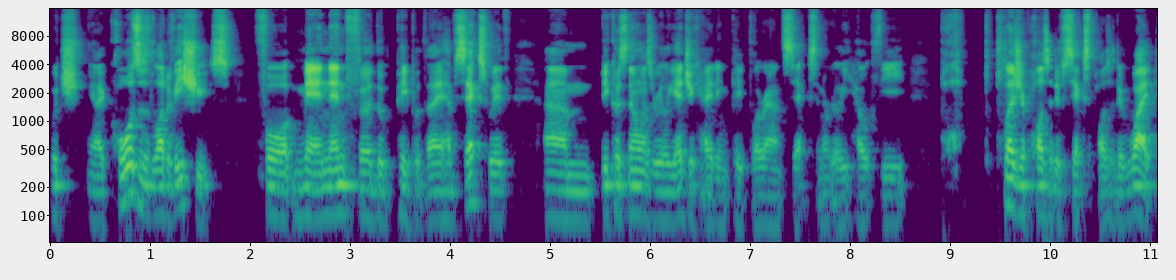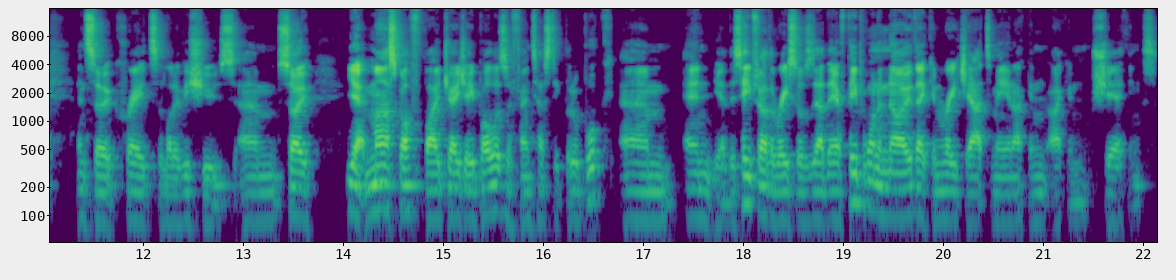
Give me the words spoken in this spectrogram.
which, you know, causes a lot of issues for men and for the people that they have sex with um, because no one's really educating people around sex in a really healthy, pleasure positive, sex positive way. And so it creates a lot of issues. Um, so, yeah, Mask Off by JJ Bola is a fantastic little book. Um, and yeah, there's heaps of other resources out there. If people want to know, they can reach out to me and I can I can share things.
